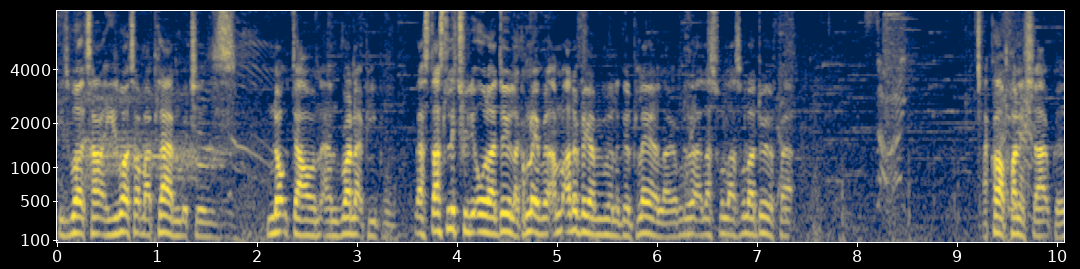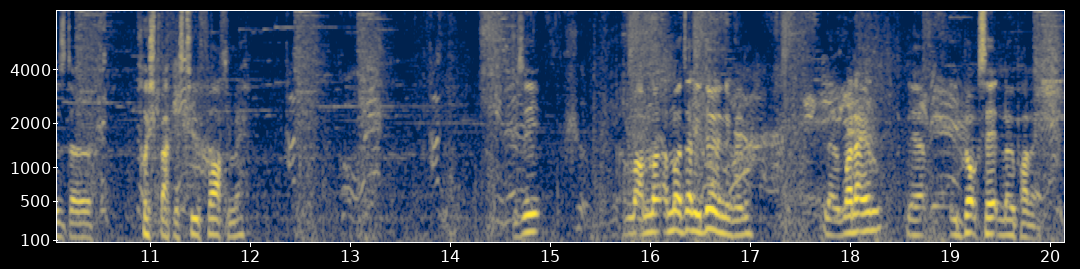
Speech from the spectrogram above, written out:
he's worked out, he's worked out my plan, which is knock down and run at people. That's that's literally all I do. Like I'm not even, I'm, I don't think I'm even a good player. Like I'm, that's what that's what I do with that. I can't punish that because the pushback is too far for me. See, I'm not I'm not, I'm not exactly doing anything. Like, run at him. Yeah, he blocks it. No punish.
